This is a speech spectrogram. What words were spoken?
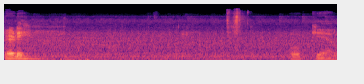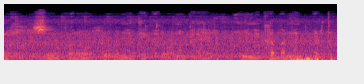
રેડી ઓકે હાલો. શું કરો? શું નથી કરવાનું કાંઈ? મને ખબર નથી પડતી.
